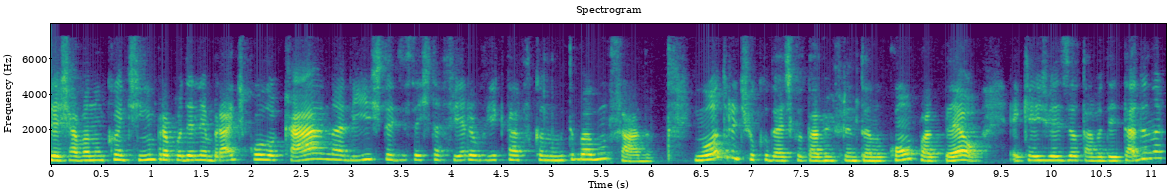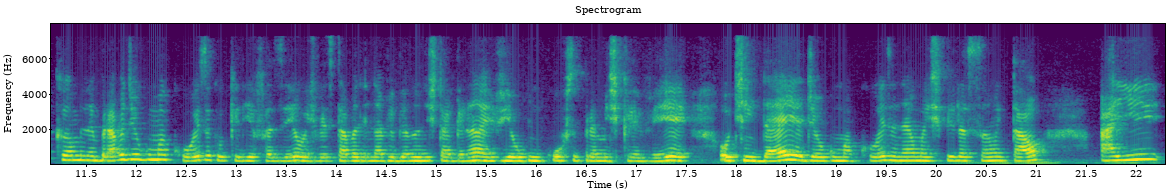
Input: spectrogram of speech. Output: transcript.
deixava num cantinho para poder lembrar de colocar na lista de sexta-feira. Eu via que estava ficando muito bagunçado. E outra dificuldade que eu estava enfrentando com o papel é que às vezes eu estava deitada na cama lembrava de alguma coisa que eu queria fazer, ou às vezes estava ali navegando no Instagram e via algum curso para me inscrever, ou tinha ideia de alguma coisa, né, uma inspiração e tal. Aí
